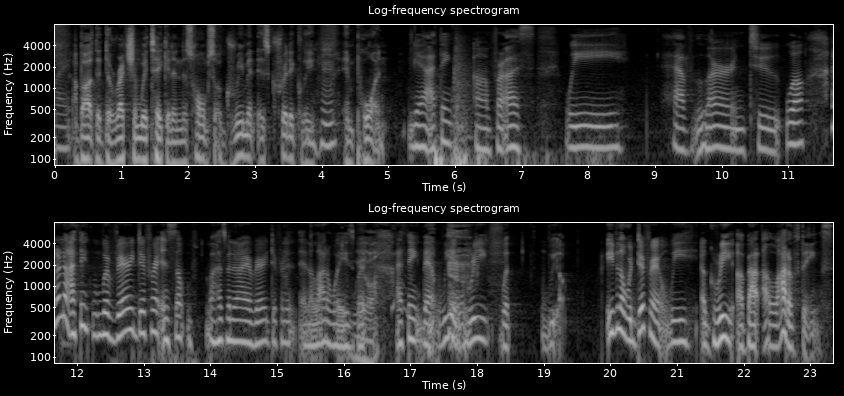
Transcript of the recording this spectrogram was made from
Right. about the direction we're taking in this home? So agreement is critically important. Yeah, I think um, for us, we have learned to. Well, I don't know. I think we're very different in some. My husband and I are very different in, in a lot of ways, We but are. I think that we agree with we. Even though we're different, we agree about a lot of things.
